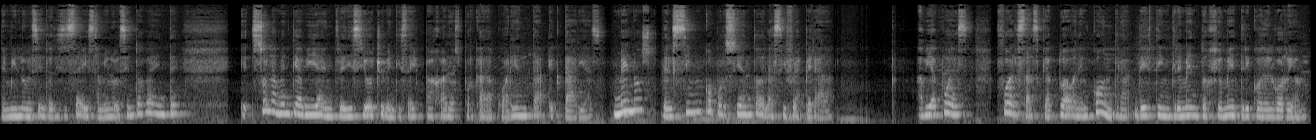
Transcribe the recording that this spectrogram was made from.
de 1916 a 1920, eh, solamente había entre 18 y 26 pájaros por cada 40 hectáreas, menos del 5% de la cifra esperada. Había, pues, fuerzas que actuaban en contra de este incremento geométrico del gorrión.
